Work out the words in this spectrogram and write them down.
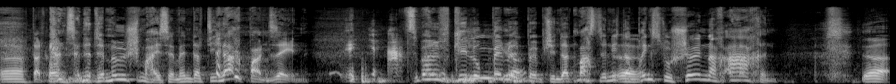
Äh, Das kannst du nicht in den Müll schmeißen, wenn das die Nachbarn sehen. Zwölf Kilo Pimmelpüppchen, das machst du nicht, das bringst du schön nach Aachen. ja.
